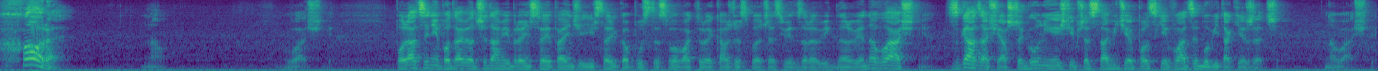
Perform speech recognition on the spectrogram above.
chore. No, właśnie. Polacy nie potrafią czytami bronić swojej pamięci historii, tylko puste słowa, które każdy w społeczeństwie międzynarodowym ignoruje. No właśnie, zgadza się, a szczególnie jeśli przedstawiciel polskiej władzy mówi takie rzeczy. No właśnie.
